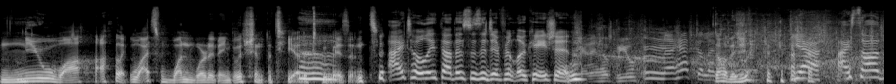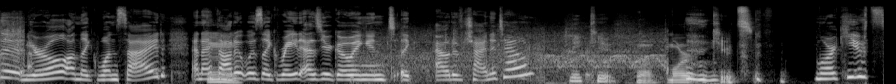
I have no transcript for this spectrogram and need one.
new wa. Like why is one word in English and the other two isn't? I totally thought this was a different location. Can I help you? Mm, I have to let Oh, you did you? yeah, I saw the mural on like one side, and I thought it was like right as you're going into like out of Chinatown. Me cute. Well, more cutes. More cutes.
